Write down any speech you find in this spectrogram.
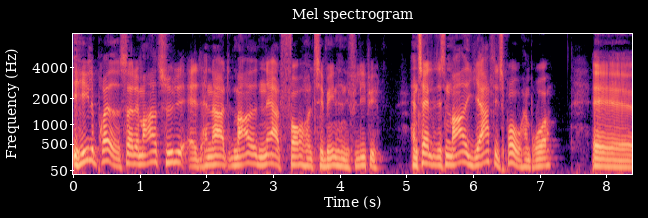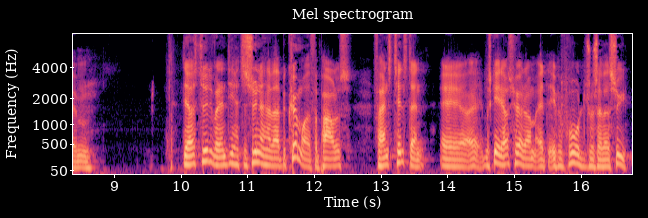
I hele brevet, så er det meget tydeligt, at han har et meget nært forhold til menigheden i Filippi. Han taler det sådan meget hjerteligt sprog, han bruger. Øh, det er også tydeligt, hvordan de her tilsyneladende har været bekymrede for Paulus, for hans tilstand. Øh, måske har de også hørt om, at Epaphroditus har været syg.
